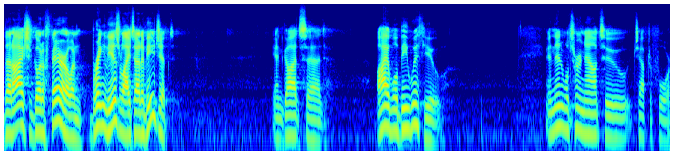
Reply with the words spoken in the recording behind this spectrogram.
that I should go to Pharaoh and bring the Israelites out of Egypt? And God said, I will be with you. And then we'll turn now to chapter 4.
